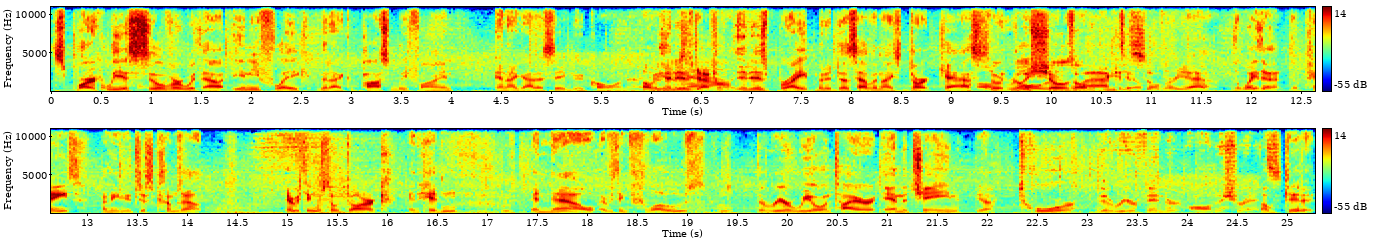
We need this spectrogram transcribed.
sparkliest silver without any flake that I could possibly find. And I gotta say, good call on that. Oh, yeah, it is definitely. It is bright, but it does have a nice dark cast, Oh, so it really shows all the detail. And silver, yeah. The way that the paint, I mean, it just comes out. Everything was so dark and hidden, and now everything flows. The rear wheel and tire and the chain Yeah. tore the rear fender all to shreds. Oh, did it?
